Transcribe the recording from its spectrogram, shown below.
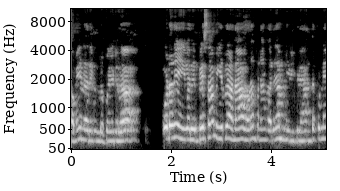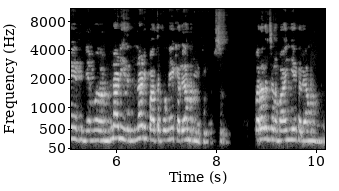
சமையல் அறைக்குள்ள போயிடுறா. உடனே இவர் பேசாம இருறானா நான் உனக்கு நான் கல்யாணம் பண்ணி வைக்கிறேன்? அந்த பொண்ணே முன்னாடி இது முன்னாடி பார்த்த பொண்ணே கல்யாணம் பண்ணி வைக்கிறேன் சொல்லு வரதட்சணை வாங்கியே கல்யாணம் பண்ணி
